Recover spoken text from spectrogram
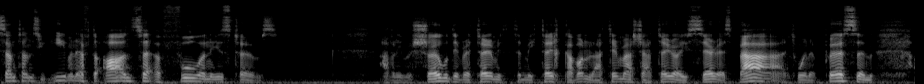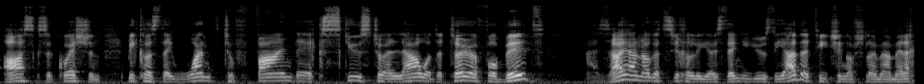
sometimes you even have to answer a fool on his terms. But when a person asks a question because they want to find the excuse to allow what the Torah forbids, then you use the other teaching of Shlomo Amelech,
